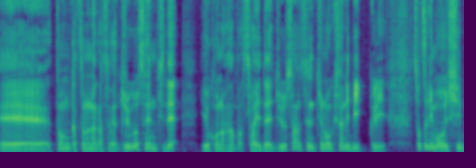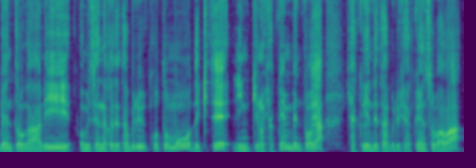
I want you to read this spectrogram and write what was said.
えー、とんかつの長さが15センチで横の幅最大13センチの大きさにびっくり。外にも美味しい弁当がありお店の中で食べることもできて人気の100円弁当や100円で食べる100円そばは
